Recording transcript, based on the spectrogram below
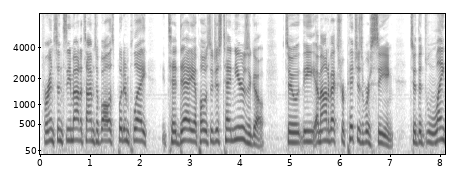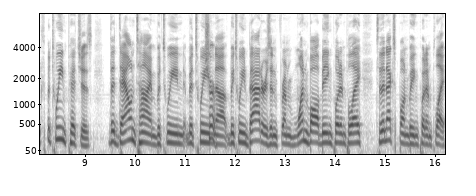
For instance, the amount of times a ball is put in play today opposed to just 10 years ago, to the amount of extra pitches we're seeing, to the length between pitches, the downtime between between Sure. uh, between batters, and from one ball being put in play to the next one being put in play.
